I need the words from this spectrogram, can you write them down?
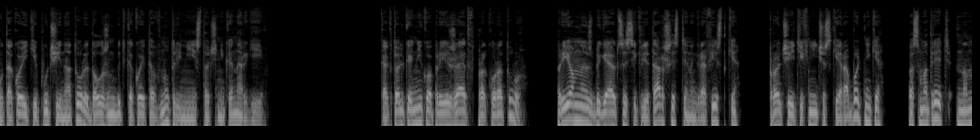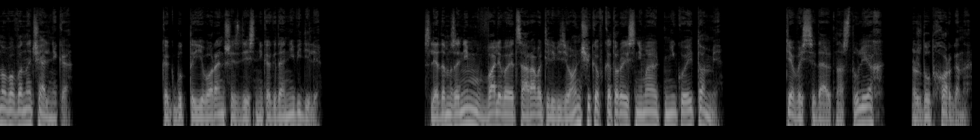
У такой кипучей натуры должен быть какой-то внутренний источник энергии. Как только Нико приезжает в прокуратуру, приемную сбегаются секретарши, стенографистки, прочие технические работники посмотреть на нового начальника. Как будто его раньше здесь никогда не видели. Следом за ним вваливается орава телевизионщиков, которые снимают Нико и Томми. Те восседают на стульях, ждут Хоргана.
